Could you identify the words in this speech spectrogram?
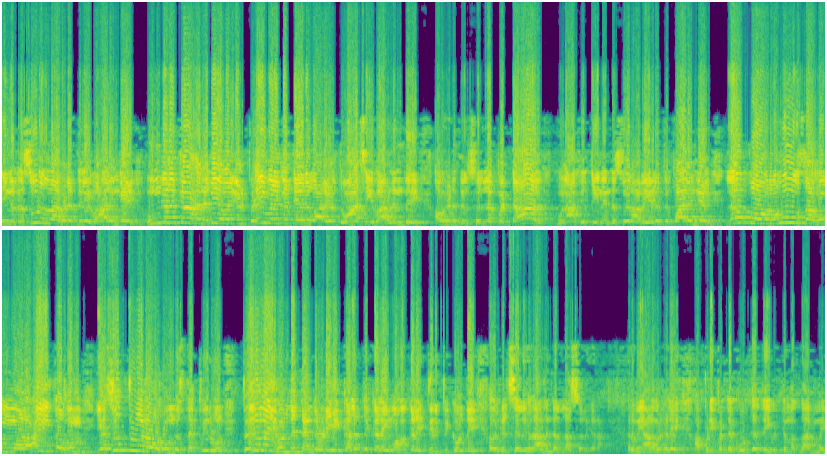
நீங்கள் ரசூலுல்லாஹ்விடத்திலே வாருங்கள். உங்களுக்காக நபி அவர்கள் பிழைவருக்க தேடுவார்கள் துவா செய்வார்கள் என்று அவர்களிடத்தில் சொல்லப்பட்டால் முனாஃபிகீன் என்ற சூறாவை எடுத்து பாருங்கள். லவ் யசுத்தூனஹும் முஸ்தக்பிரூன். பெருமை கொண்டு தங்களுடைய கழுத்துக்களை முகங்களை திருப்பிக் கொண்டு அவர்கள் செல்கிறார்கள் என்று அல்லாஹ் சொல்கிறான். அருமையானவர்களே அப்படிப்பட்ட கூட்டத்தை விட்டு அல்லாஹ் நம்மை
